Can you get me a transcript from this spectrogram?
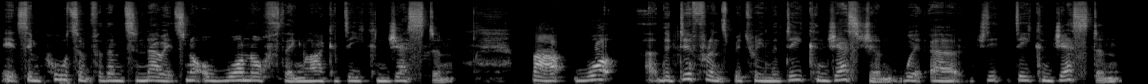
it's important for them to know it's not a one off thing like a decongestant. But what uh, the difference between the decongestion, uh, decongestant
